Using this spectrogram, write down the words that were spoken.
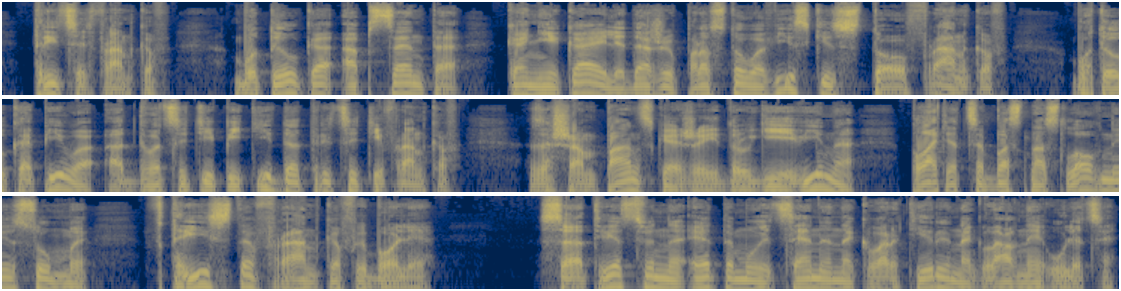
– 30 франков. Бутылка абсента, коньяка или даже простого виски – 100 франков. Бутылка пива от 25 до 30 франков. За шампанское же и другие вина платятся баснословные суммы в 300 франков и более. Соответственно, этому и цены на квартиры на главной улице.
